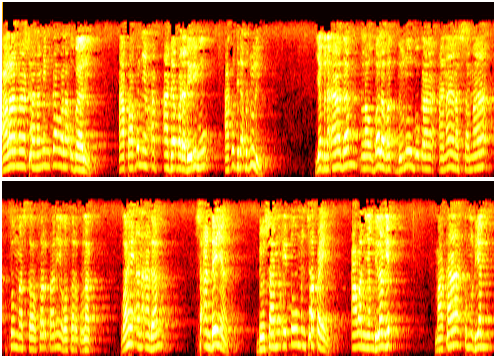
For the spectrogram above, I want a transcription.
Alama kana minka wala ubali. Apa pun yang ada pada dirimu, aku tidak peduli. Ya bena Adam, lau balagat dunubuka ananas sama thumma astaghfartani ghafartu. Wahai anak Adam, seandainya dosamu itu mencapai awan yang di langit, maka kemudian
